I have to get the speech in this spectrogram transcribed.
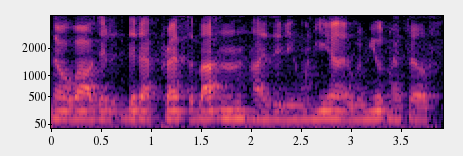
Oh wow, did did I press a button? Hi ZillyHuhn here, I will mute myself.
